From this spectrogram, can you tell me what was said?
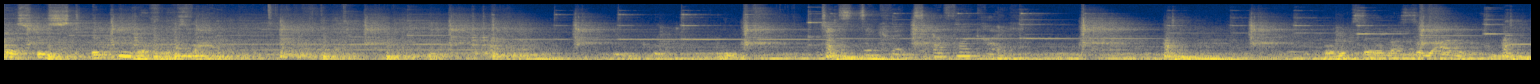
Alles ist im Überfluss vorhanden. Testsequenz erfolgreich. Wo gibt's denn um was zu jagen?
